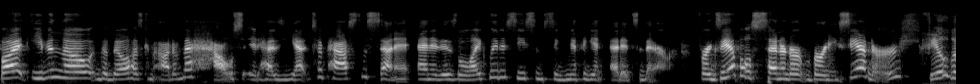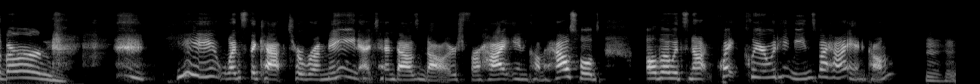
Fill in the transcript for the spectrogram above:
But even though the bill has come out of the House, it has yet to pass the Senate, and it is likely to see some significant edits there. For example, Senator Bernie Sanders. Feel the burn. he wants the cap to remain at $10,000 for high income households, although it's not quite clear what he means by high income. Mm-hmm.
